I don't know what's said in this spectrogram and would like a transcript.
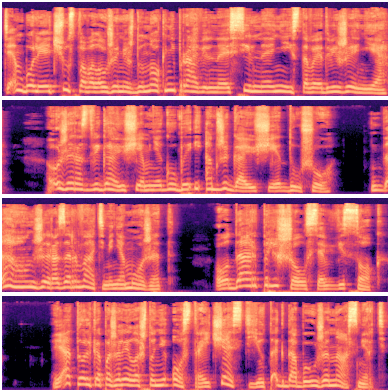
Тем более чувствовала уже между ног неправильное, сильное, неистовое движение, уже раздвигающее мне губы и обжигающее душу. Да он же разорвать меня может. Удар пришелся в висок. Я только пожалела, что не острой частью, тогда бы уже насмерть.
